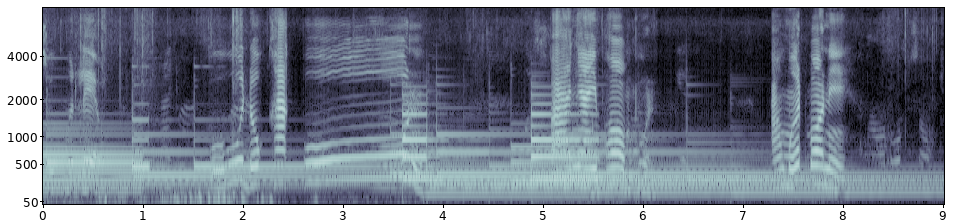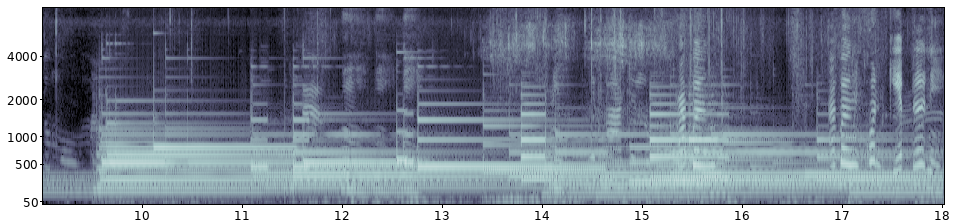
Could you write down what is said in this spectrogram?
สุกหมดแล้ว ปูดกคักปูนปลาใหญ่พร้อมพุ่นเอาเมิดบ่นี่เอารถสองชั่วโมงมานี่นี่นี่นี่เวลาจะลงมาเบิงมาเบิงคนเก็บเด้อนี่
